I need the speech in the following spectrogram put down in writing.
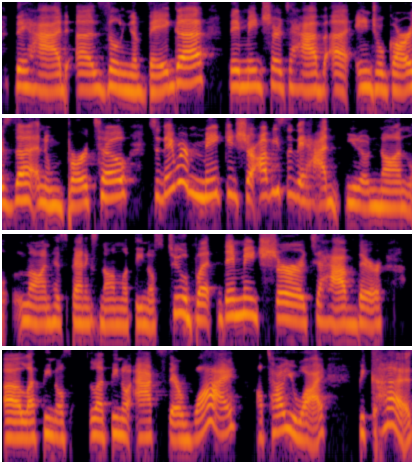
they had uh zelina vega. They made sure to have uh angel garza and umberto so they were making sure obviously they had you know non non hispanics non latinos too but they made sure to have their uh latinos latino acts there. Why? I'll tell you why. Because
